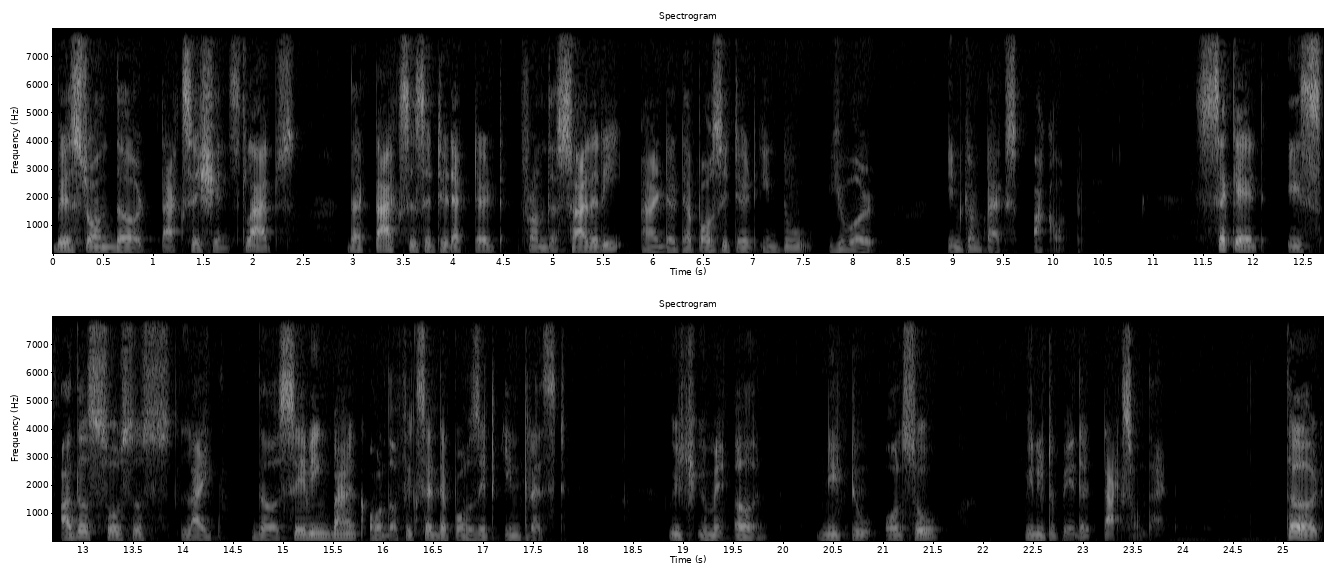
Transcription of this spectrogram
based on the taxation slabs the tax is deducted from the salary and deposited into your income tax account. Second is other sources like the saving bank or the fixed deposit interest which you may earn need to also we need to pay the tax on that. Third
